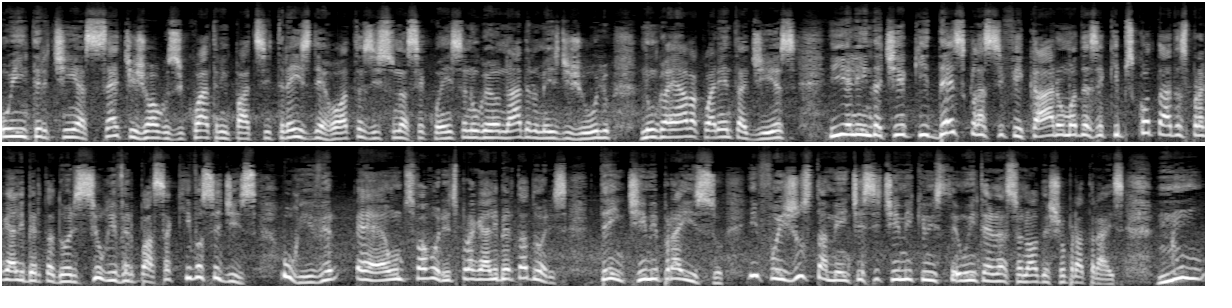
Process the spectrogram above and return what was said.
o Inter tinha sete jogos de quatro empates e três derrotas, isso na sequência, não ganhou nada no mês de julho, não ganhava 40 dias e ele ainda tinha que desclassificar uma das equipes cotadas para ganhar a Libertadores. Se o River passa aqui, você diz: o River é um dos favoritos para ganhar a Libertadores. Tem time para isso. E foi justamente esse time que o Internacional deixou para trás. Num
